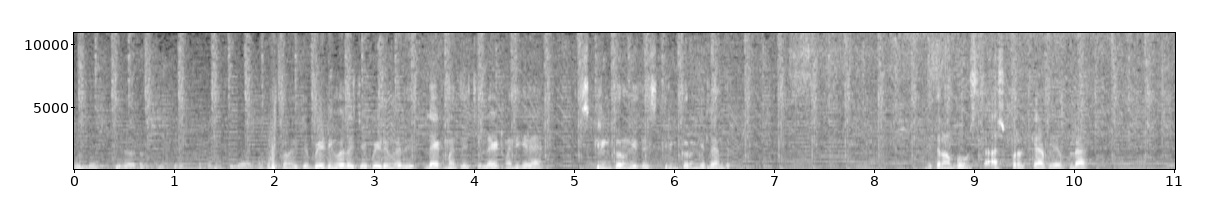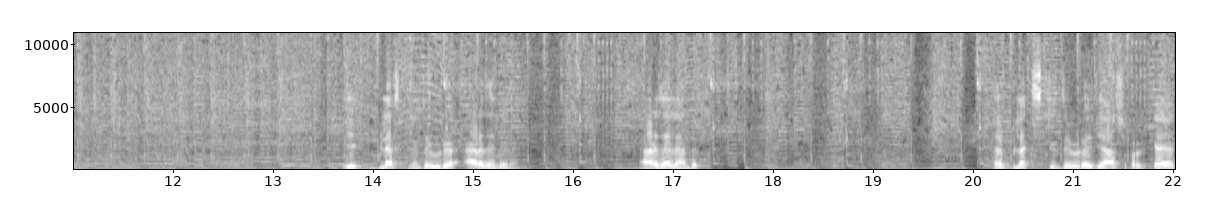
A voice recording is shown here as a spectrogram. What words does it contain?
फुल कट करून घ्यायचे बेडिंगवर जायचे बेडिंगवर लाईटमध्ये जायचे. लाईटमध्ये गेल्या स्क्रीन करून घेते स्क्रीन करून घेतल्यानंतर. मित्रांनो बघू शकता अशा प्रकारे आपल्या आपला एक ब्लॅक स्क्रीनचा व्हिडिओ ॲड झालेला आहे. ॲड झाल्यानंतर ह्या ब्लॅक स्क्रीनचा व्हिडिओ जे अशा प्रकारे काय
